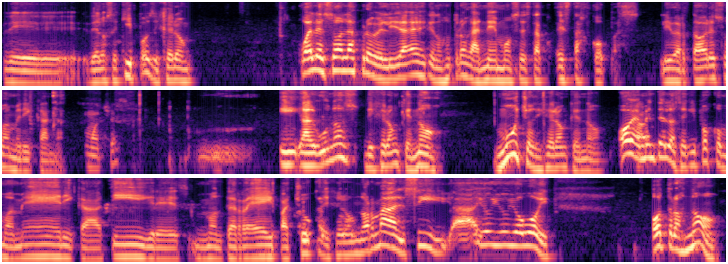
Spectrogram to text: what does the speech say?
de- de los equipos dijeron, ¿cuáles son las probabilidades de que nosotros ganemos esta- estas copas? Libertadores Sudamericana. Muchos. Y algunos dijeron que no. Muchos dijeron que no. Obviamente los equipos como América, Tigres, Monterrey, Pachuca dijeron normal, sí, ah, yo, yo, yo voy. Otros no.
